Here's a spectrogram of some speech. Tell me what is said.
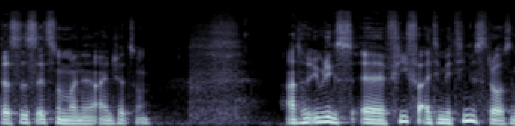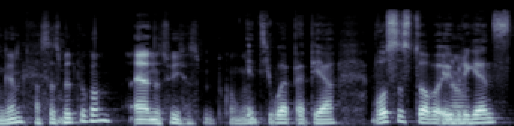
Das ist jetzt nur meine Einschätzung. Anton, übrigens, äh, FIFA Ultimate Team ist draußen, gell? Hast du das mitbekommen? Äh, natürlich hast du mitbekommen, gell? Die Web-App, ja. Wusstest du aber Genau. übrigens,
